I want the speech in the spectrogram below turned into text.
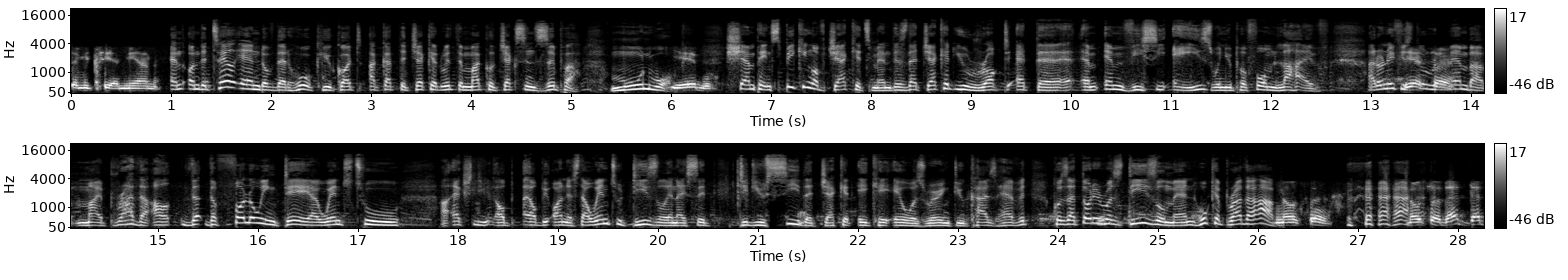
Semiti and Miano and on the tail end of that hook you got I got the jacket with the Michael Jackson zipper moonwalk Yebo. champagne speaking of jackets man there's that jacket you rocked at the um, MVCAs when you performed live I don't know if you yes, still sir. remember my brother I'll, the the following day I went to uh, actually I'll, I'll be honest I went went to Diesel and I said, "Did you see the jacket AKA was wearing? Do you guys have it?" Cuz I thought it was Diesel, man. Hook a brother up. No, sir. no, sir. That that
